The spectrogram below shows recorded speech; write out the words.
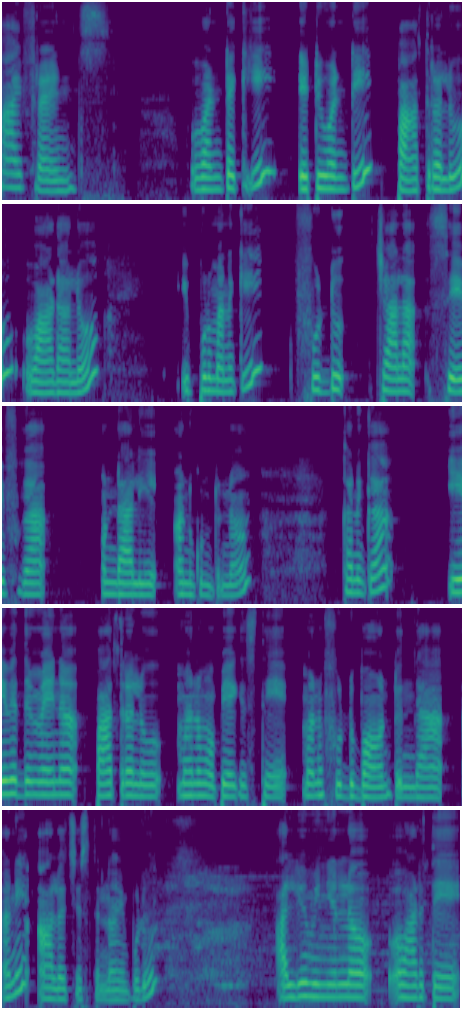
హాయ్ ఫ్రెండ్స్. వంటకి ఎటువంటి పాత్రలు వాడాలో ఇప్పుడు మనకి ఫుడ్ చాలా సేఫ్గా ఉండాలి అనుకుంటున్నాం. కనుక ఏ విధమైన పాత్రలు మనం ఉపయోగిస్తే మన ఫుడ్ బాగుంటుందా అని ఆలోచిస్తున్నాం ఇప్పుడు. అల్యూమినియంలో వాడితే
